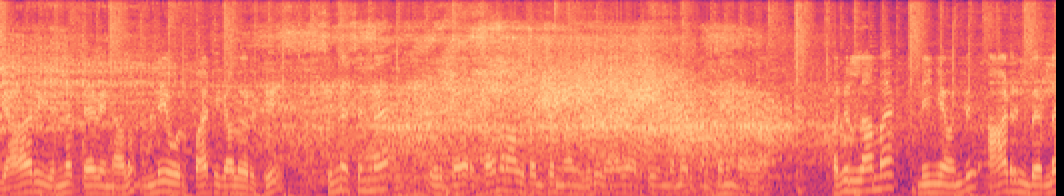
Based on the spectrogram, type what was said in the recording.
யார் என்ன தேவைன்னாலும் உள்ளே ஒரு பார்ட்டி காலம் இருக்குது சின்ன சின்ன ஒரு பிற- பிறந்தநாள் ஃபங்க்ஷன்னாலும் சரி விளையாட்டு இந்த மாதிரி ஃபங்க்ஷனும் பண்ணலாம் அது இல்லாமல் நீங்கள் வந்து ஆர்டரின் பேரில்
